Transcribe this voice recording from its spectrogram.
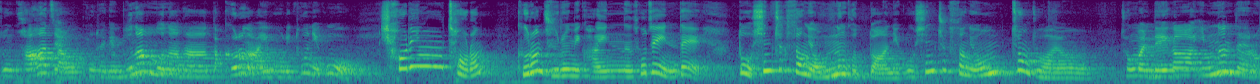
좀 과하지 않고 되게 무난무난한 딱 그런 아이보리 톤이고 셔링처럼 그런 주름이 가 있는 소재인데 또 신축성이 없는 것도 아니고 신축성이 엄청 좋아요. 정말 내가 입는 대로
